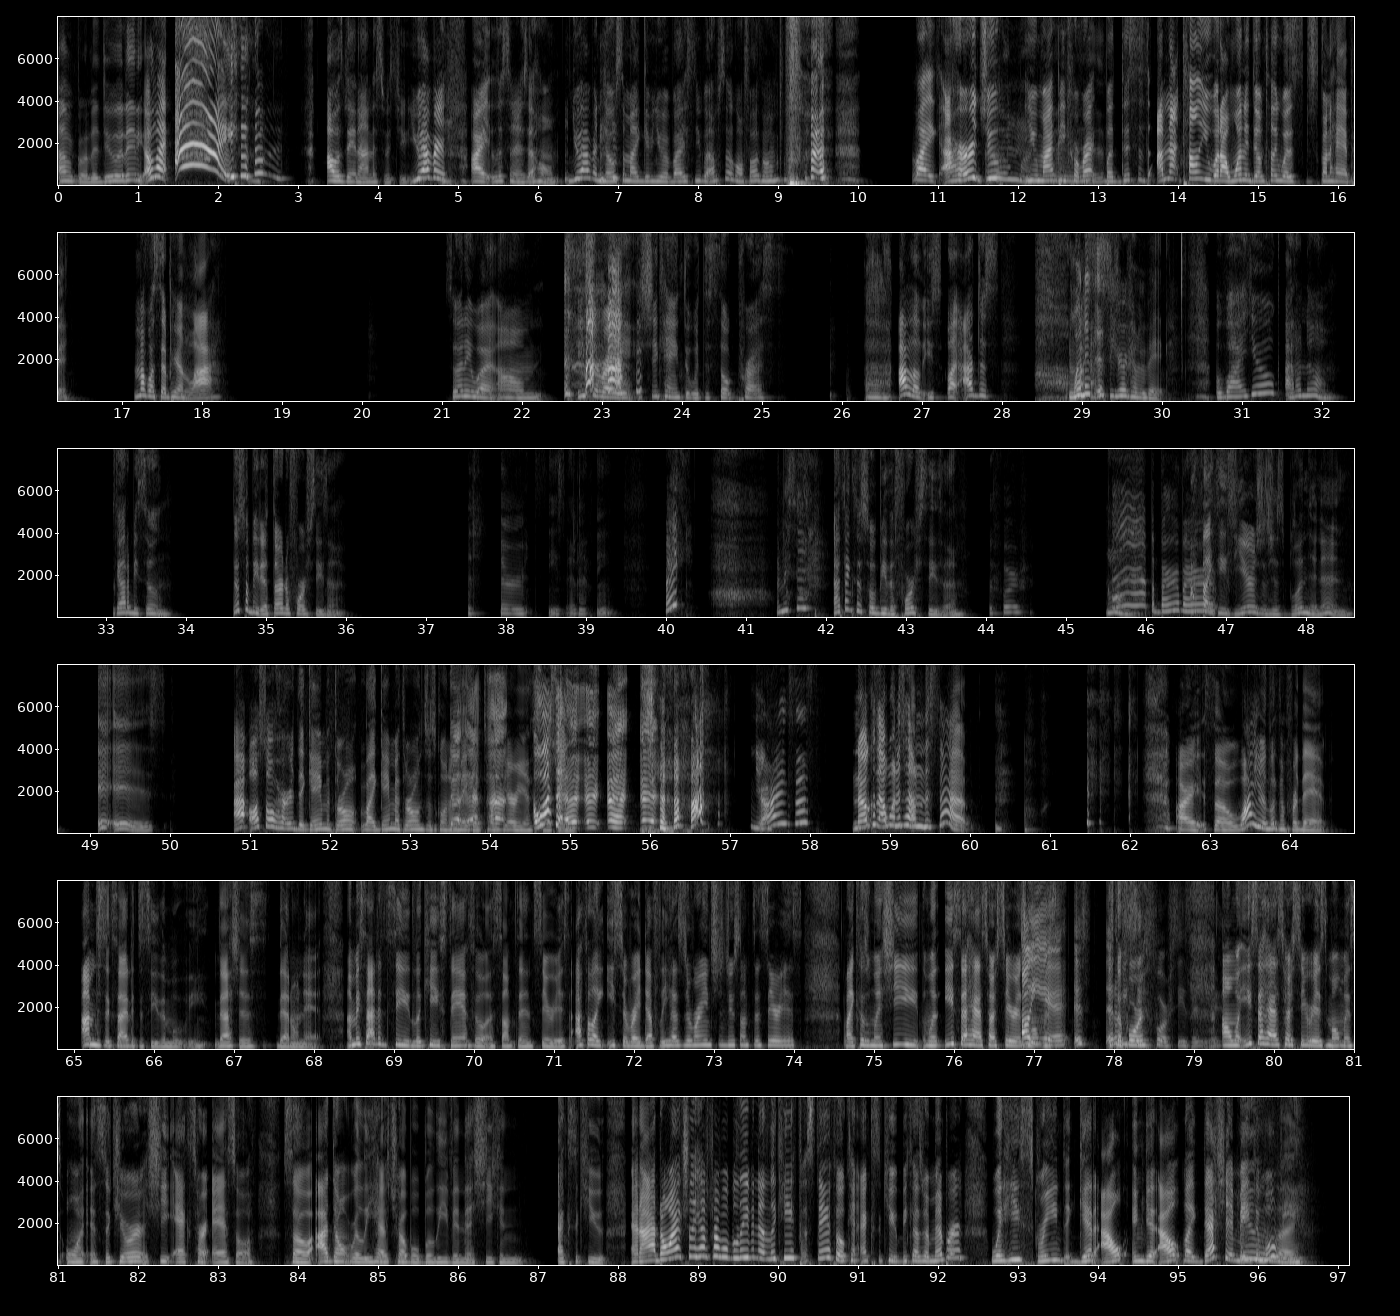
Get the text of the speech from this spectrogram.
I'm gonna do it. Any- I'm like, ah! I was being honest with you. You ever, all right, listeners at home, you ever know somebody giving you advice, you, but I'm still gonna fuck them. like I heard you, Oh you might be correct, but this is, I'm not telling you what I want to do. I'm telling you what is just gonna happen. I'm not gonna sit up here and lie. So anyway, um, Issa Rae, she came through with the silk press. Uh, I love Issa. Like I just. when is Insecure coming back? Why you? I don't know. It's got to be soon. This will be the third or fourth season. The third season, I think. Right? Let me see. I think this will be the fourth season. The fourth. Oh. Ah, ba- burr, I feel like these years is just blending in. It is. I also heard that Game of Thrones, like Game of Thrones, is going to Uh, make uh, a uh, Targaryen. Oh, I said. Uh, uh, uh, uh. you alright, sis? no, because I want to tell him to stop. All right. So while you're looking for that, I'm just excited to see the movie. That's just that on that. I'm excited to see Lakeith Stanfield in something serious. I feel like Issa Rae definitely has the range to do something serious. Like, cause when she, when Issa has her serious, Oh moments, yeah, it's it'll the fourth fourth season. Yeah. Um, when Issa has her serious moments on Insecure, she acts her ass off. So I don't really have trouble believing that she can execute. And I don't actually have trouble believing that Lakeith Stanfield can execute because remember when he screamed "Get out" and "Get out"? Like that shit made the movie. like,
